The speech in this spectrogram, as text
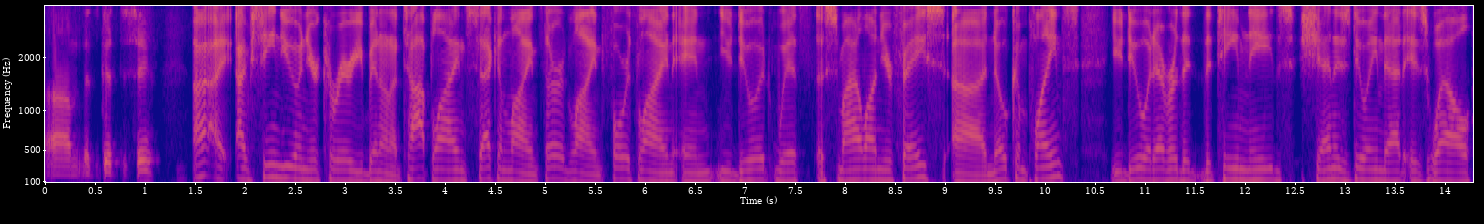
um, it's good to see. I, I've seen you in your career. You've been on a top line, second line, third line, fourth line, and you do it with a smile on your face, uh, no complaints. You do whatever the, the team needs. Schenn is doing that as well.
